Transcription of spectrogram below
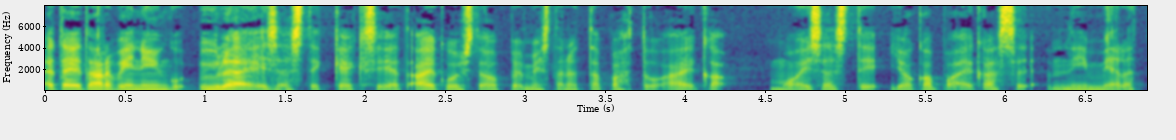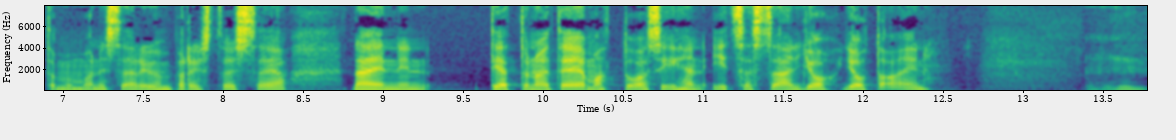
että ei tarvii niinku yleisesti keksiä, että aikuisten oppimista nyt tapahtuu aika moisesti joka paikassa niin mielettömän monissa eri ympäristöissä ja näin, niin tietty noi teemat tuo siihen itsessään jo jotain. Mm,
